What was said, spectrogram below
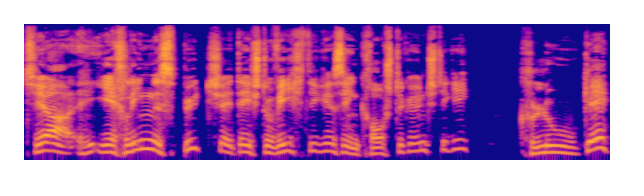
Tja, je kleiner das Budget, desto wichtiger sind kostengünstige, kluge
